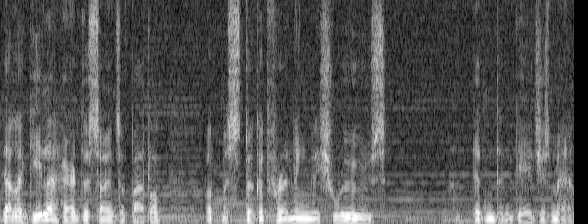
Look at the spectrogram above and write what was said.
De Aguila heard the sounds of battle, but mistook it for an English ruse and didn't engage his men.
